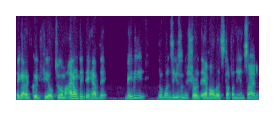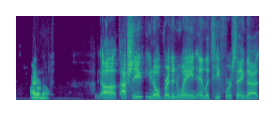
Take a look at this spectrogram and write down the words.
They got a good feel to them. I don't think they have the maybe the ones they use on the show. They have all that stuff on the inside. I don't know. Uh, actually, you know, Brendan Wayne and Lateef were saying that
